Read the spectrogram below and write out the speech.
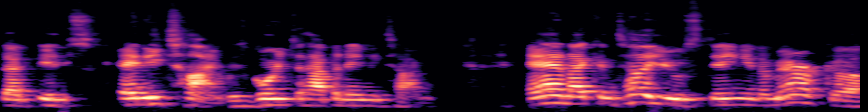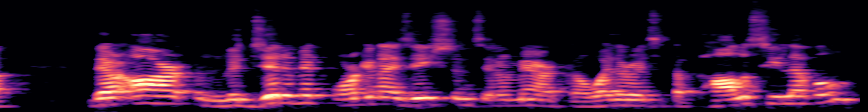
that it's anytime, it's going to happen anytime. And I can tell you, staying in America, there are legitimate organizations in America, whether it's at the policy level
